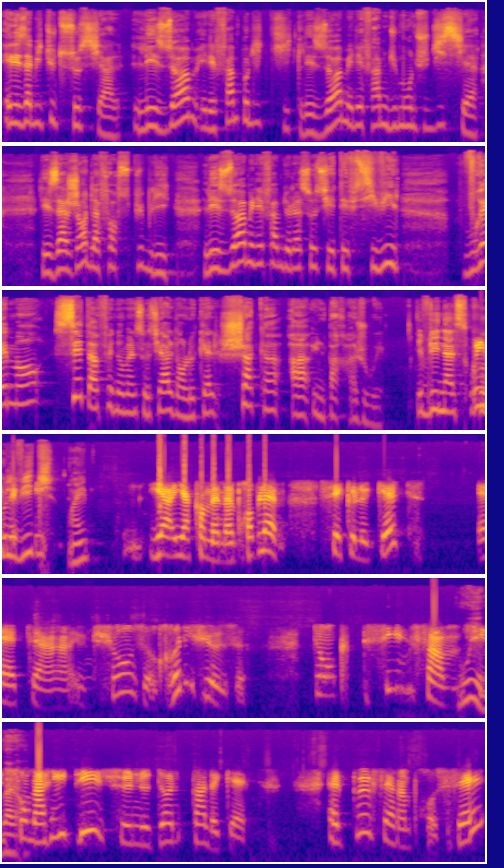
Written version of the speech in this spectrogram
et les habitudes sociales. Les hommes et les femmes politiques, les hommes et les femmes du monde judiciaire, les agents de la force publique, les hommes et les femmes de la société civile. Vraiment, c'est un phénomène social dans lequel chacun a une part à jouer. Evelyne Askolovitch oui. il y a, il y a quand même un problème. C'est que le guet est un- une chose religieuse. Donc, si une femme, Oui, si voilà. son mari dit je ne donne pas le guet, elle peut faire un procès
